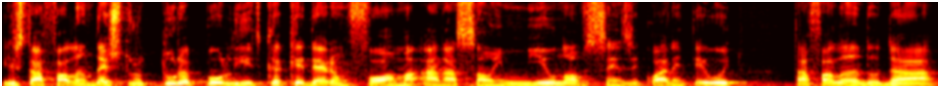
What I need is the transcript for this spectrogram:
está falando da estrutura política que deram forma à nação em 1948. Está falando da,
